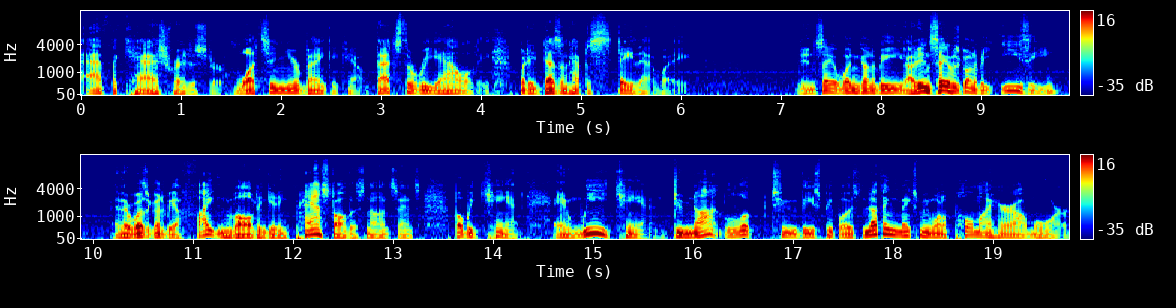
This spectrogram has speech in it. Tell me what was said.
at the cash register, what's in your bank account. That's the reality, but it doesn't have to stay that way. Didn't say it wasn't going to be, I didn't say it was going to be easy and there wasn't going to be a fight involved in getting past all this nonsense, but we can. And we can. Do not look to these people. It's nothing makes me want to pull my hair out more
